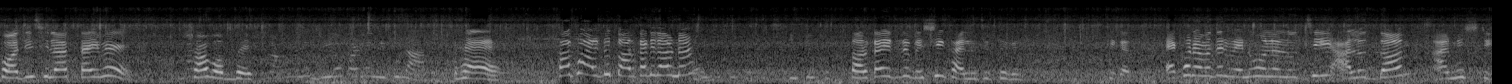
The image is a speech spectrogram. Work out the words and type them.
ফজি ছিল এক টাইমে সব অভ্যেস। হ্যাঁ। কাকু আর একটু তরকারি দাও না। তরকারি একটু বেশি খায় লুচির থেকে। ঠিক আছে। এখন আমাদের মেনু হলো লুচি আলুর দম আর মিষ্টি।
